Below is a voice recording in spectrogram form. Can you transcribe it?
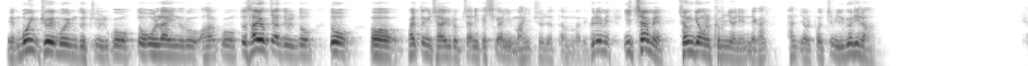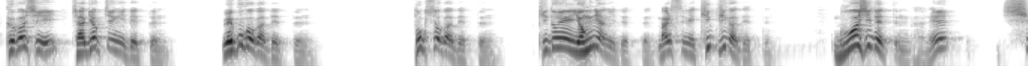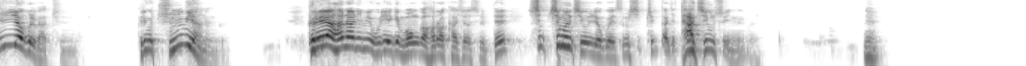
예, 모임 교회 모임도 줄고 또 온라인으로 하고 또 사역자들도 또 어, 활동이 자유롭지 않으니까 시간이 많이 주어졌단 말이에요. 그러면 이참에 성경을 금년에 내가 한 열 번쯤 읽으리라. 그것이 자격증이 됐든 외국어가 됐든 독서가 됐든 기도의 역량이 됐든 말씀의 깊이가 됐든 무엇이 됐든 간에 실력을 갖추는 것 그리고 준비하는 것 그래야 하나님이 우리에게 뭔가 허락하셨을 때 10층을 지으려고 했으면 10층까지 다 지을 수 있는 거예요. 네.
